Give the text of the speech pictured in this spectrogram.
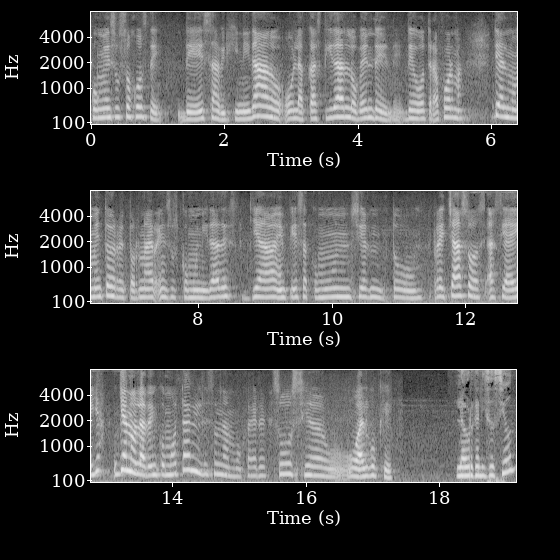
con esos ojos de, de esa virginidad o, la castidad lo ven de, otra forma. Y al momento de retornar en sus comunidades ya empieza como un cierto rechazo hacia ella. Ya no la ven como tal, es una mujer sucia o algo que, la organización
